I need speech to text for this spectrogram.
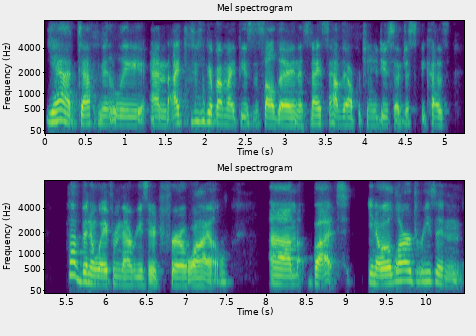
Yeah, definitely. And I can talk about my thesis all day, and it's nice to have the opportunity to do so just because I've been away from that research for a while. Um, but, you know, a large reason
